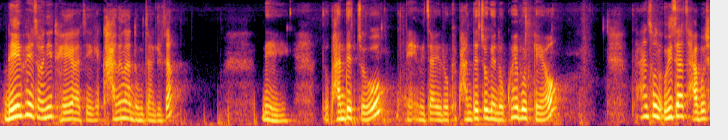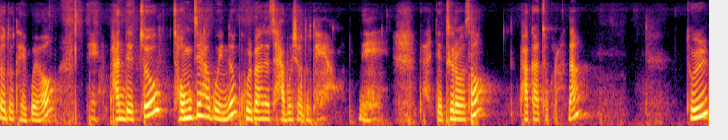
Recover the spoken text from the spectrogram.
내회전이 돼야지 이게 가능한 동작이죠. 네, 또 반대쪽, 네, 의자 이렇게 반대쪽에 놓고 해볼게요. 한 손 의자 잡으셔도 되고요. 네, 반대쪽 정지하고 있는 골반을 잡으셔도 돼요. 네, 자, 이제 들어서 바깥쪽으로 하나, 둘,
